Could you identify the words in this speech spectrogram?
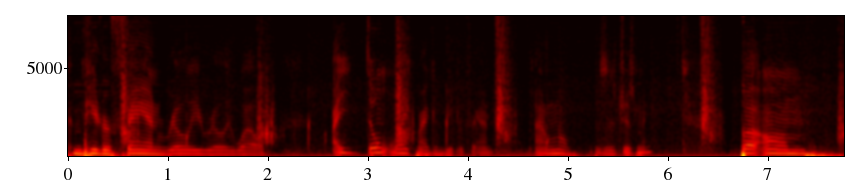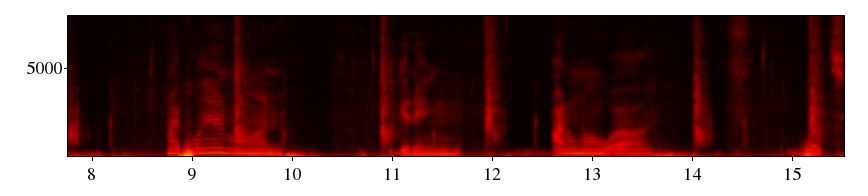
computer fan really, really well. I don't like my computer fan. I don't know. Is it just me? But, um, I plan on getting, I don't know, uh, what,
